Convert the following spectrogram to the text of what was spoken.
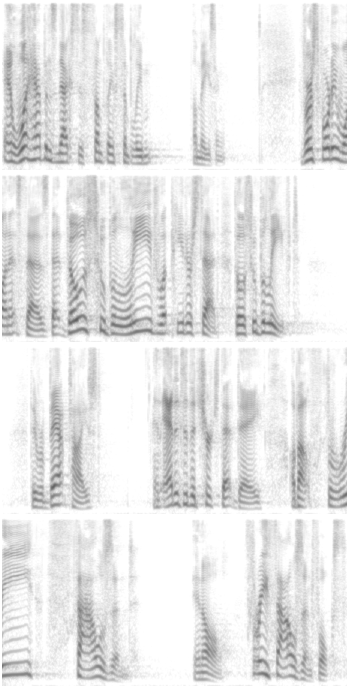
And what happens next is something simply amazing. Verse 41, it says that those who believed what Peter said, those who believed, they were baptized and added to the church that day about 3,000 in all. 3,000, folks.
